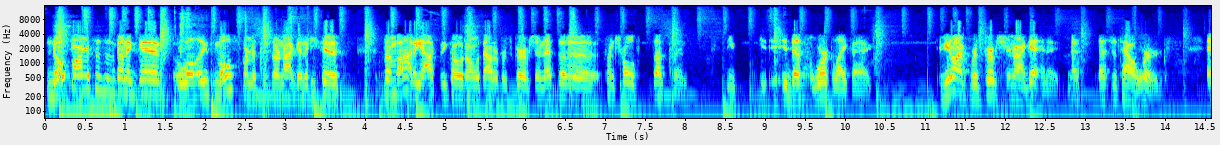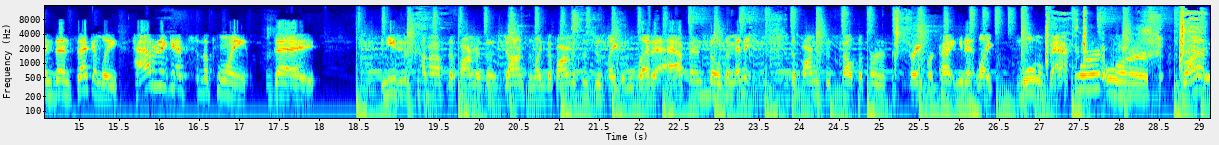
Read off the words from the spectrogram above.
No pharmacist is going to give, well, at least most pharmacists are not going to give somebody oxycodone without a prescription. That's a controlled substance. You, it doesn't work like that. If you don't have a prescription, you're not getting it. That's, that's just how it works. And then, secondly, how did it get to the point that he just cut off the pharmacist Johnson? Like the pharmacist just like let it happen. So the minute the pharmacist felt the first scraper cut, he didn't like move backward or run.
